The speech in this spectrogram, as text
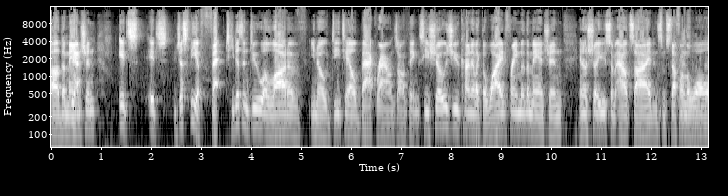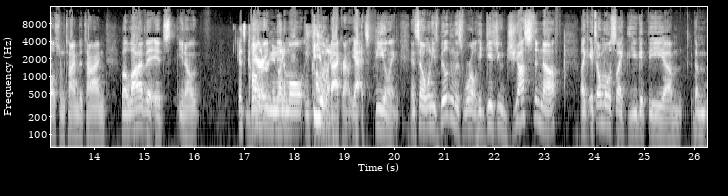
uh, the mansion. It's it's just the effect. He doesn't do a lot of you know detailed backgrounds on things. He shows you kind of like the wide frame of the mansion, and he'll show you some outside and some stuff on the walls from time to time. But a lot of it, it's you know It's very and, like, minimal and color feeling. background. Yeah, it's feeling. And so when he's building this world, he gives you just enough. Like it's almost like you get the um, the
